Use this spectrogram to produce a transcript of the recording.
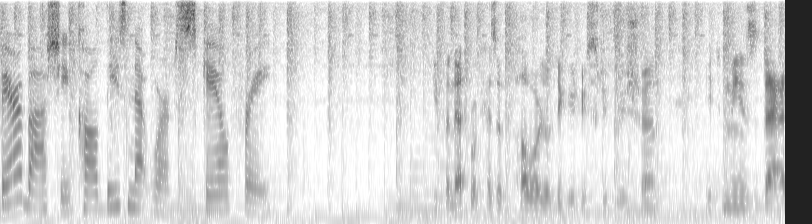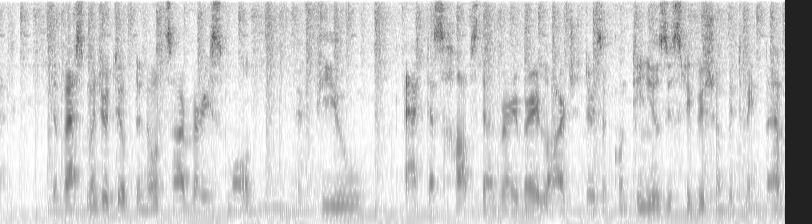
Barabási called these networks scale-free. If a network has a power law degree distribution, it means that the vast majority of the nodes are very small, a few act as hubs that are very, very large. There's a continuous distribution between them.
